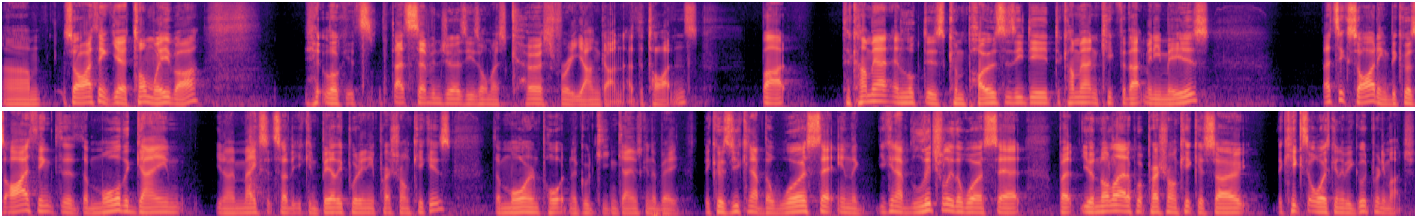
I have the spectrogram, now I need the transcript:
Um, so I think, yeah, Tom Weaver, look, it's that seven jersey is almost cursed for a young gun at the Titans. But to come out and looked as composed as he did, to come out and kick for that many meters, that's exciting because I think that the more the game, you know, makes it so that you can barely put any pressure on kickers, the more important a good kicking game is going to be. Because you can have the worst set in the, you can have literally the worst set, but you're not allowed to put pressure on kickers. So the kick's always going to be good, pretty much.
